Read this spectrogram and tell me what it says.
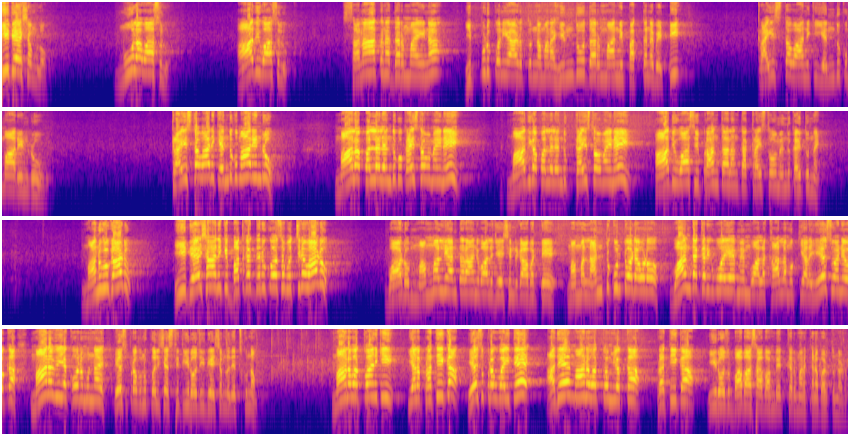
ఈ దేశంలో మూలవాసులు ఆదివాసులు సనాతన ధర్మైన ఇప్పుడు కొనియాడుతున్న మన హిందూ ధర్మాన్ని పక్కన పెట్టి క్రైస్తవానికి ఎందుకు మారిండ్రు? క్రైస్తవానికి ఎందుకు మారిండ్రు? మాల పల్లెలు ఎందుకు క్రైస్తవమైనవి మాదిగ పల్లెలు ఎందుకు క్రైస్తవమైనవి ఆదివాసీ ప్రాంతాలంతా క్రైస్తవం ఎందుకు అవుతున్నాయి? మనువుగాడు ఈ దేశానికి బతకద్దెరు కోసం వచ్చినవాడు. వాడు మమ్మల్ని అంటరాని వాళ్ళు చేసిండ్రు కాబట్టే మమ్మల్ని అంటుకుంటోడెవడో వాని దగ్గరికి పోయే మేము వాళ్ళ కాళ్ళ ముఖ్యాల యేసు అనే ఒక మానవీయ కోణం ఉన్న యేసు ప్రభును కొలిసే స్థితి ఈరోజు ఈ దేశంలో తెచ్చుకున్నాం. మానవత్వానికి ఇలా ప్రతీక యేసు ప్రభు అయితే అదే మానవత్వం యొక్క ప్రతీక ఈరోజు బాబాసాహెబ్ అంబేద్కర్ మనకు కనబడుతున్నాడు.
